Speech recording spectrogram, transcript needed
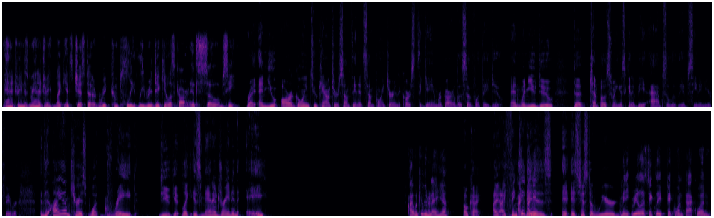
mana drain is mana drain. Like it's just a re- completely ridiculous card. It's so obscene. Right. And you are going to counter something at some point during the course of the game, regardless of what they do. And when you do, the tempo swing is going to be absolutely obscene in your favor. Th- I am curious, what grade do you get? Like, is Mana Drain an A? I would give it an A. Yeah. Okay. I, I think I- it I mean- is. It, it's just a weird. I mean, realistically, pick one, pack one.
